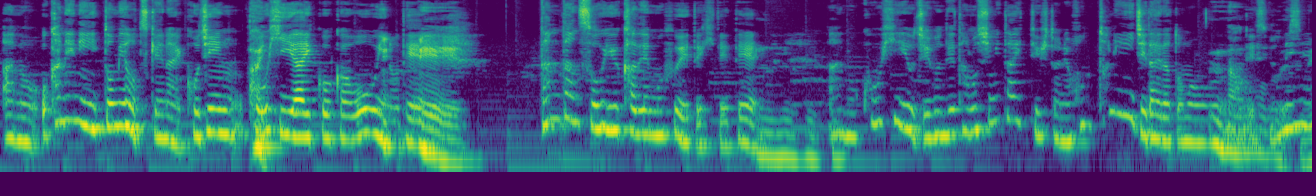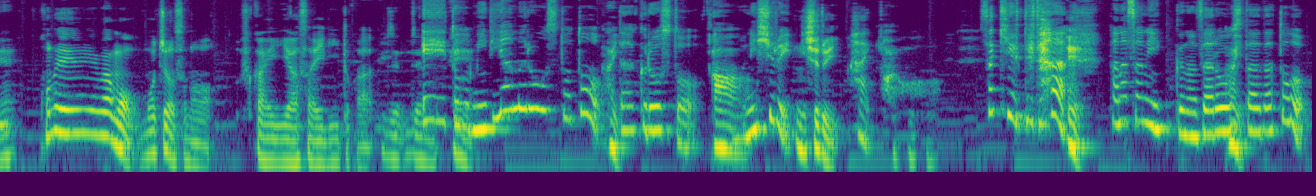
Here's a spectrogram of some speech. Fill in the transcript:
あの、お金に糸目をつけない個人コーヒー愛好家多いので、えだんだんそういう家電も増えてきてて、えうんうんうんあの、コーヒーを自分で楽しみたいっていう人には本当にいい時代だと思うんですよね。どですね。これはもう、もちろんその、深い野菜入りとか、全然。えっ、と、ミディアムローストとはいダークロースト、ああ、2種類。2種類。はい。はいはさっき言ってたパナソニックのザロースターだと、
